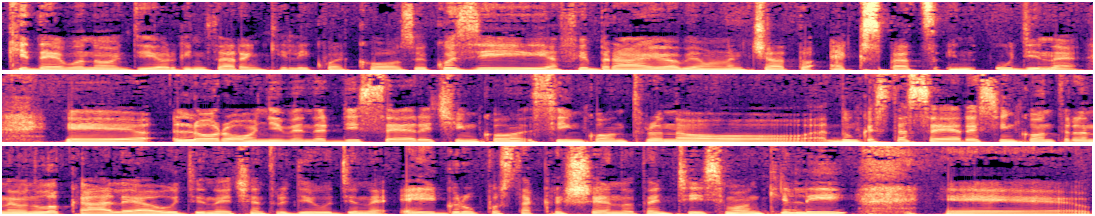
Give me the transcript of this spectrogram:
chiedevano di organizzare anche lì qualcosa. E così a febbraio abbiamo lanciato Expats in Udine e loro ogni venerdì sera inco- si incontrano, dunque stasera si incontrano in un locale a Udine, centro di Udine e il gruppo sta crescendo tantissimo anche lì e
